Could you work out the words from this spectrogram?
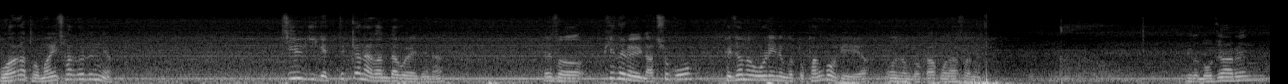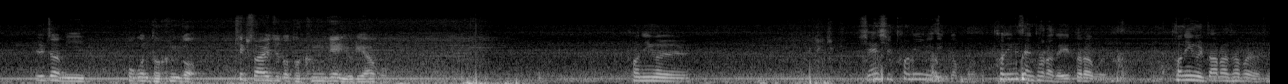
부하가 더 많이 차거든요. 질기게 뜯겨 나간다고 해야 되나? 그래서 feed를 낮추고 회전을 올리는 것도 방법이에요. 어느 정도 까고 나서는 그리고 노즐은 1.2 혹은 더 큰 거 팁 사이즈도 더 큰 게 유리하고. 터닝을 CNC 터닝이니까 뭐 turning 센터라 돼 있더라고요. turning을 따라잡아야죠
